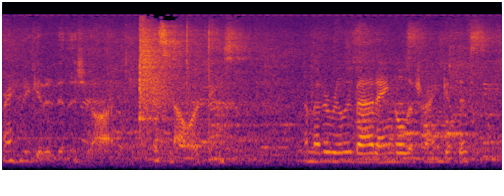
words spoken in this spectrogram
Trying to get it in the shot. It's not working. I'm at a really bad angle to try and get this.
